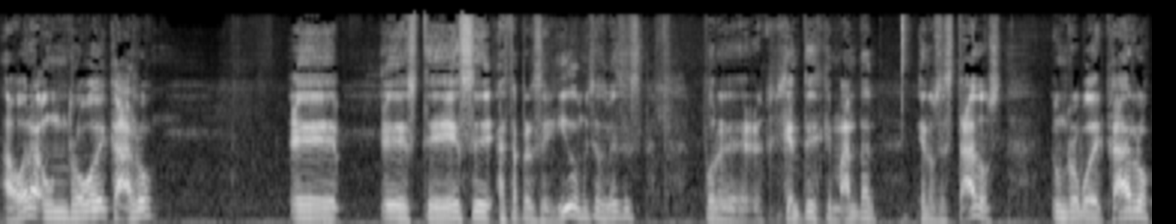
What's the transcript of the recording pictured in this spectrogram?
Ahora un robo de carro eh, este es eh, hasta perseguido muchas veces por eh, gente que mandan en los estados. Un robo de carro,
